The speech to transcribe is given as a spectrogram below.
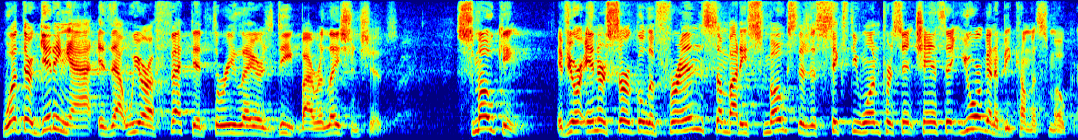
What they're getting at is that we are affected three layers deep by relationships. Smoking. If your inner circle of friends, somebody smokes, there's a 61% chance that you're going to become a smoker.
